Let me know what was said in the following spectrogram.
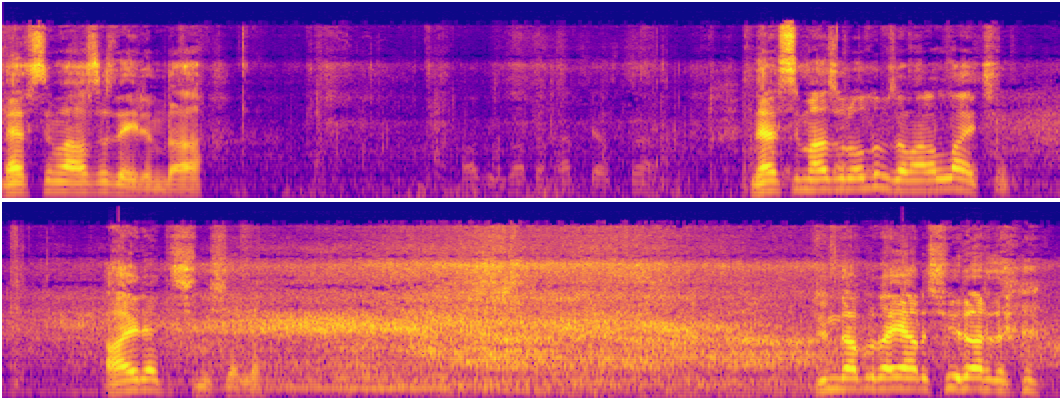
Nefsime hazır değilim daha. Abi zaten herkes de Nefsime hazır olduğum zaman Allah için. Ahiret için inşallah. Dün de burada yarışıyorlardı.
